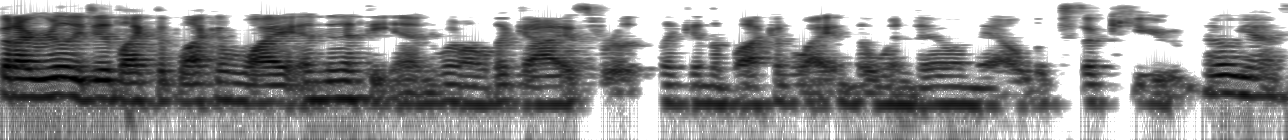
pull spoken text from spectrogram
But I really did like the black and white, and then at the end when all the guys were like in the black and white in the window, and they all looked so cute. Oh yes.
